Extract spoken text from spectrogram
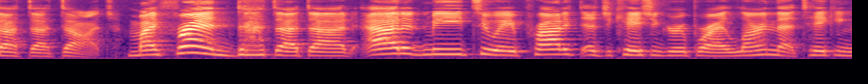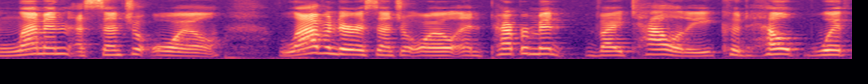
dot dot dot. My friend dot dot dot added me to a product education group where I learned that taking lemon essential oil, lavender essential oil, and peppermint vitality could help with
